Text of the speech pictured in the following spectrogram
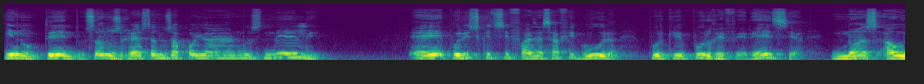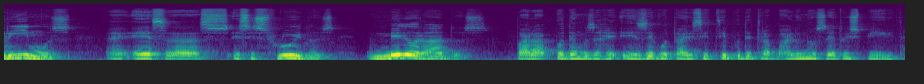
E não tendo, só nos resta nos apoiarmos nele. É por isso que se faz essa figura, porque por referência nós aurimos é, essas, esses fluidos melhorados para podermos executar esse tipo de trabalho no centro espírita.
